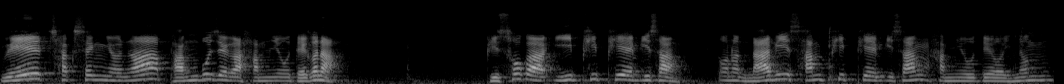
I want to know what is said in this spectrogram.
외 착색료나 방부제가 함유되거나 비소가 2ppm 이상 또는 납이 3ppm 이상 함유되어 있는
